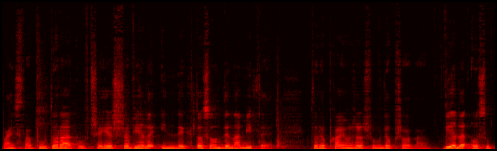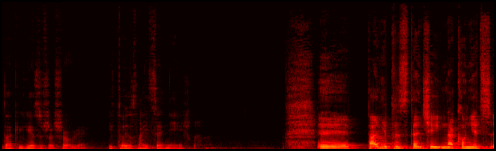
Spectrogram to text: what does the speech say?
państwa Półtoraków, czy jeszcze wiele innych, to są dynamity, które pchają Rzeszów do przodu. Wiele osób takich jest w Rzeszowie i to jest najcenniejsze. E, Panie prezydencie, na koniec, e,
